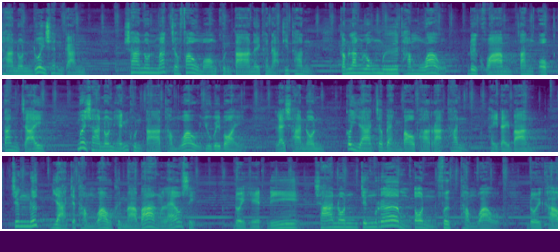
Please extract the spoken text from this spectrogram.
ชานนด้วยเช่นกัน ชานนมักจะเฝ้ามองคุณตาในขณะที่ท่านกำลังลงมือทำว่าวด้วยความตั้งอกตั้งใจ เมื่อชานนเห็นคุณตาทำว่าวอยู่บ่อยๆ และชานนก็อยากจะแบ่งเบาภาระท่านให้ได้บ้าง จึงนึกอยากจะทำว่าวขึ้นมาบ้างแล้วสิด้วยเหตุนี้ ชานนจึงเริ่มต้นฝึกทำว่าวโดยเขา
